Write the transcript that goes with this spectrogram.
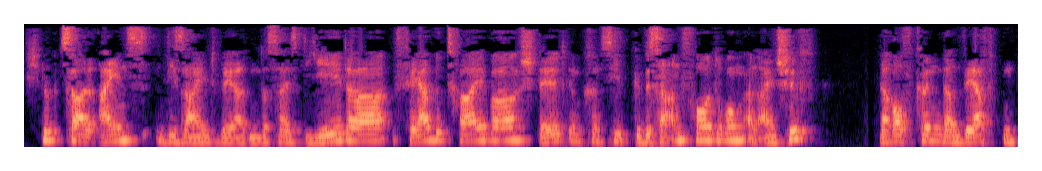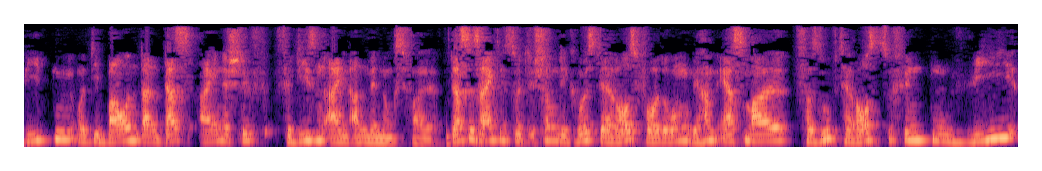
Stückzahl 1 designt werden. Das heißt, jeder Fährbetreiber stellt im Prinzip gewisse Anforderungen an ein Schiff Darauf können dann Werften bieten und die bauen dann das eine Schiff für diesen einen Anwendungsfall. Das ist eigentlich so die, schon die größte Herausforderung. Wir haben erstmal versucht herauszufinden, wie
